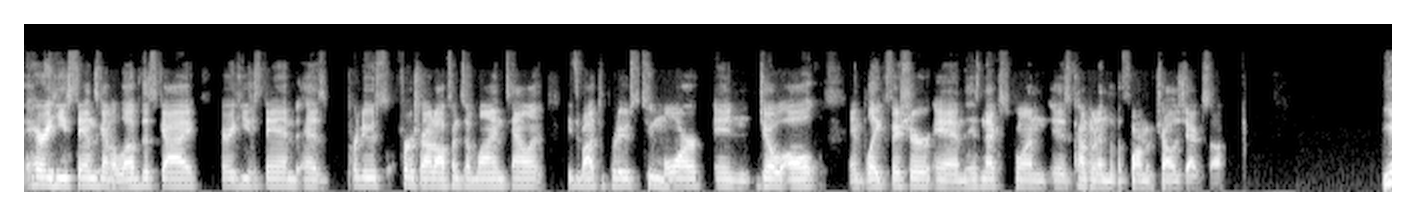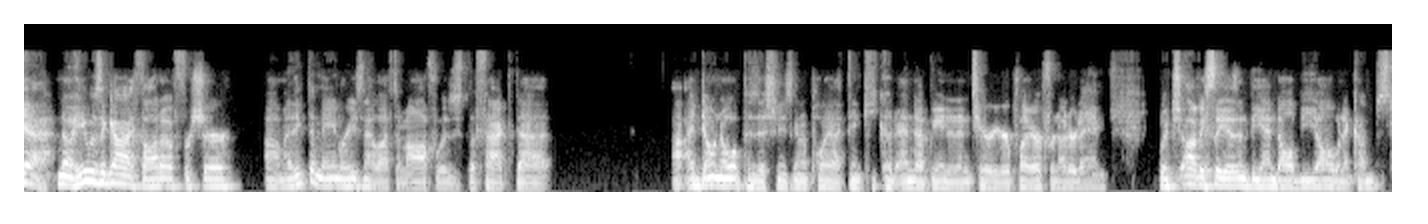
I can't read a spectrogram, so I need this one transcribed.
Harry Hiestand going to love this guy. Harry Hiestand has produced first round offensive line talent. He's about to produce two more in Joe Alt and Blake Fisher, and his next one is coming in the form of Charles Jagusah. Yeah, no, he was a guy I thought of for sure. Um, I think the main reason I left him off was the fact that I don't know what position he's going to play. I think he could end up being an interior player for Notre Dame, which obviously isn't the end all be all when it comes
